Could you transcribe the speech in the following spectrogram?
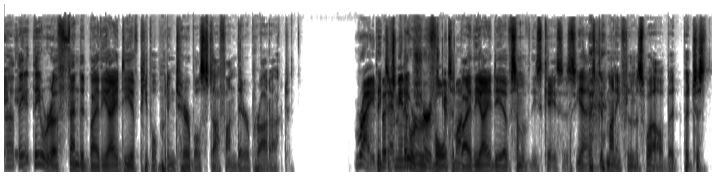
Uh, they they were offended by the idea of people putting terrible stuff on their product. Right, They, but just, I mean, they I'm were sure revolted money. by the idea of some of these cases. Yeah, it's good money for them as well, but but just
